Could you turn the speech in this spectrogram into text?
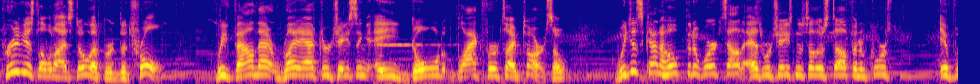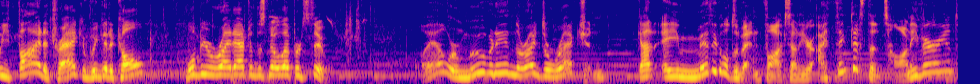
previous level 9 snow leopard, the troll, we found that right after chasing a gold black fur type tahr. So we just kind of hope that it works out as we're chasing this other stuff. And of course, if we find a track, if we get a call, we'll be right after the snow leopards too. Well, we're moving in the right direction. Got a mythical Tibetan fox out here. I think that's the tawny variant,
